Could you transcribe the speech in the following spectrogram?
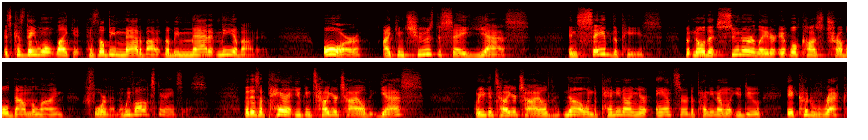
is because they won't like it, because they'll be mad about it. They'll be mad at me about it. Or I can choose to say yes and save the peace, but know that sooner or later it will cause trouble down the line for them. And we've all experienced this. That as a parent, you can tell your child yes, or you can tell your child no. And depending on your answer, depending on what you do, it could wreck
